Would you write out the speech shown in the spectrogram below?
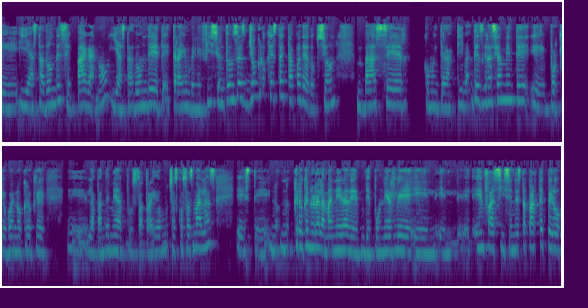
eh, y hasta dónde se paga, ¿no? Y hasta dónde trae un beneficio. Entonces, yo creo que esta etapa de adopción va a ser como interactiva. Desgraciadamente, eh, porque bueno, creo que eh, la pandemia pues ha traído muchas cosas malas. Este, creo que no era la manera de, ponerle el, énfasis en esta parte, pero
